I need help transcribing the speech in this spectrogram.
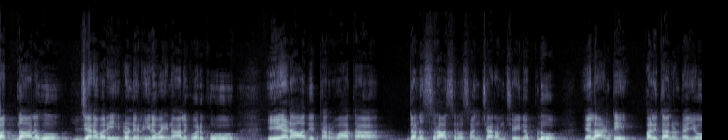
పద్నాలుగు జనవరి రెండు వేల ఇరవై నాలుగు వరకు ఏడాది తర్వాత ధనుసు రాశిలో సంచారం చేయనప్పుడు ఎలాంటి ఫలితాలు ఉంటాయో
